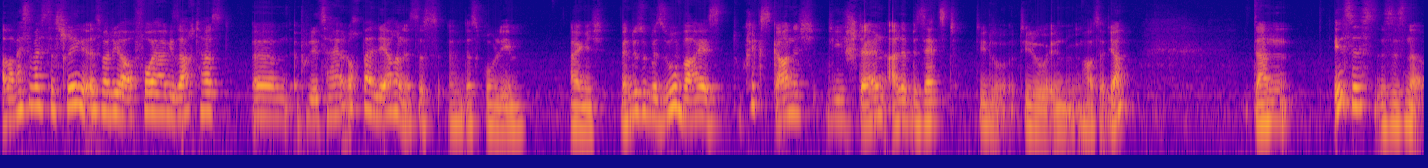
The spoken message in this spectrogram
Aber weißt du, was das Schräge ist? Weil du ja auch vorher gesagt hast, ähm, Polizei und auch bei Lehrern ist das äh, das Problem eigentlich. Wenn du sowieso weißt, du kriegst gar nicht die Stellen alle besetzt, die du, die du im Haushalt, ja? Dann ist es, das ist eine,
